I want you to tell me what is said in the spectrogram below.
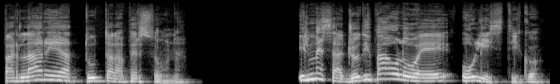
Parlare a tutta la persona. Il messaggio di Paolo è olistico.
